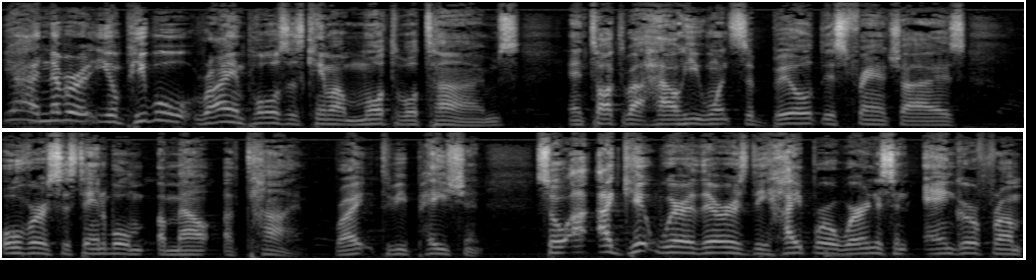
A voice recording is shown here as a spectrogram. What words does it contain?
Yeah, I never, you know, people, Ryan Poles has came out multiple times and talked about how he wants to build this franchise over a sustainable amount of time, right? To be patient. So I, I get where there is the hyper awareness and anger from,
